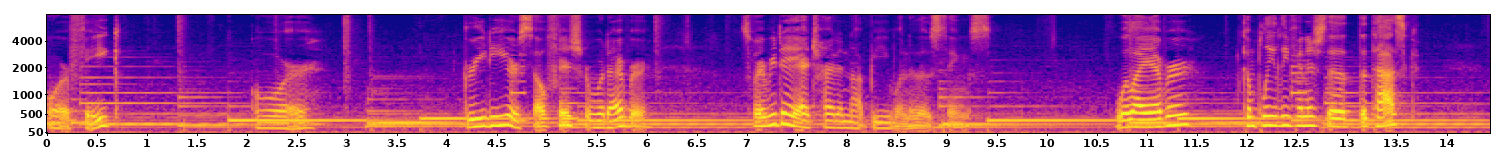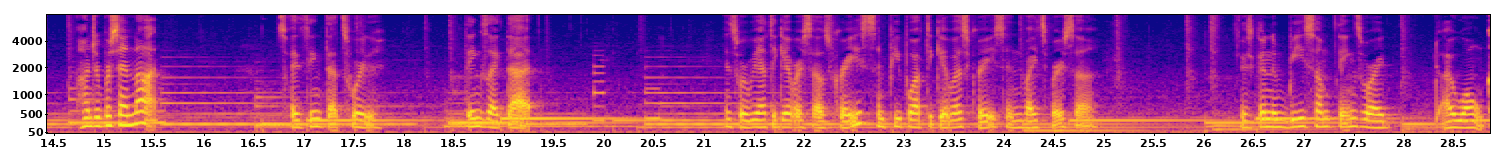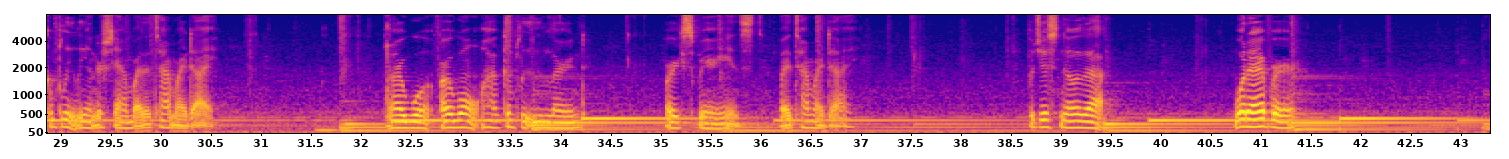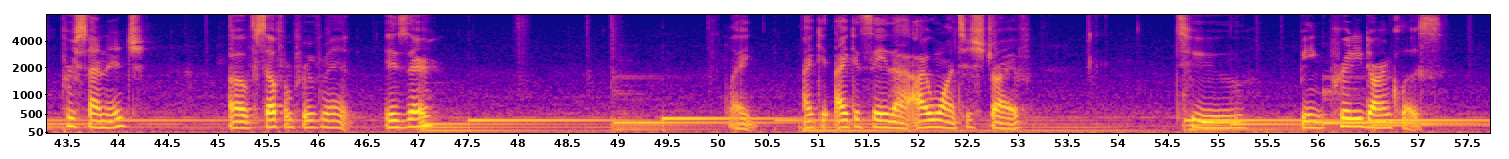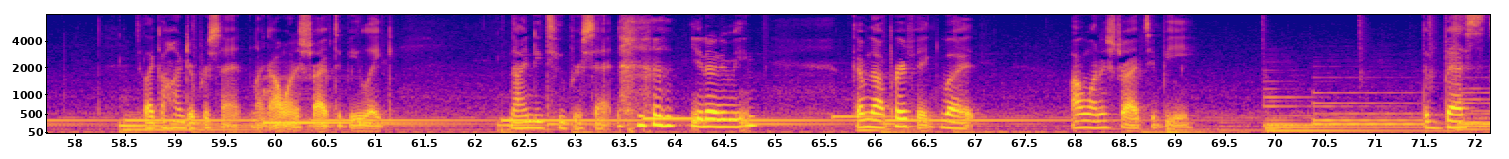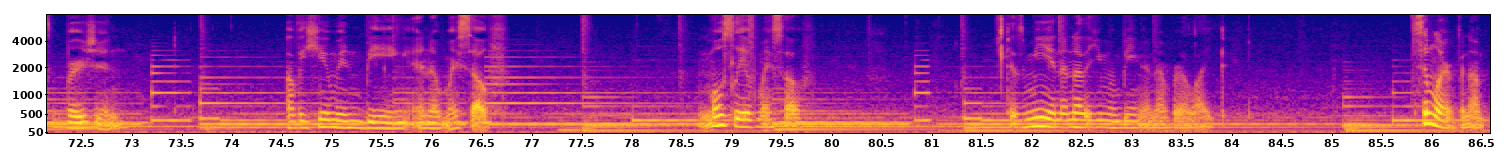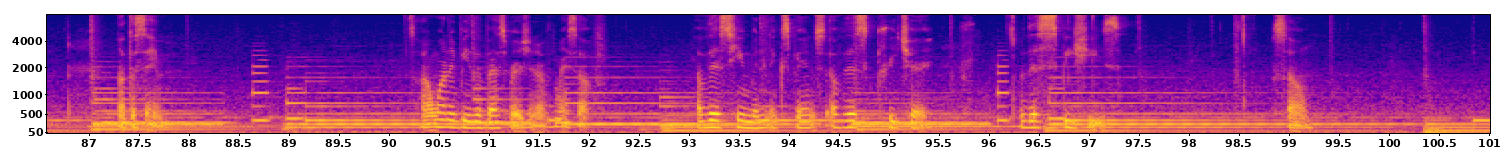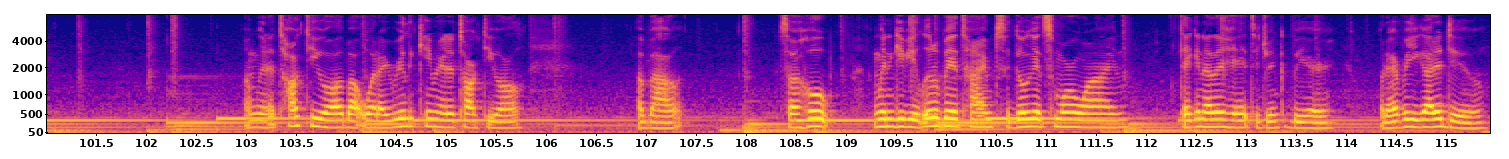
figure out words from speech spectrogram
or fake or greedy or selfish or whatever. So every day I try to not be one of those things. Will I ever? Completely finish the, the task? 100% not. So I think that's where things like that is where we have to give ourselves grace and people have to give us grace and vice versa. There's going to be some things where I I won't completely understand by the time I die. Or I won't I won't have completely learned or experienced by the time I die. But just know that whatever percentage of self improvement is there? Like, I could, I could say that I want to strive to being pretty darn close to like 100%. Like, I want to strive to be like 92%. you know what I mean? Like, I'm not perfect, but I want to strive to be the best version of a human being and of myself. mostly of myself. Because me and another human being are never alike. Similar, but not not the same. So I want to be the best version of myself, of this human experience, of this creature, of this species. So I'm going to talk to you all about what I really came here to talk to you all about. So I hope I'm going to give you a little bit of time to go get some more wine, take another hit, to drink a beer, whatever you got to do.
